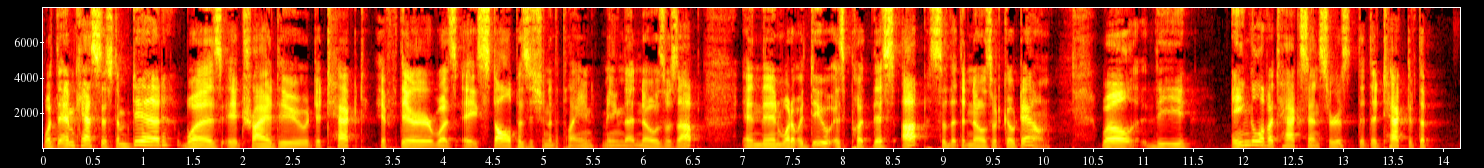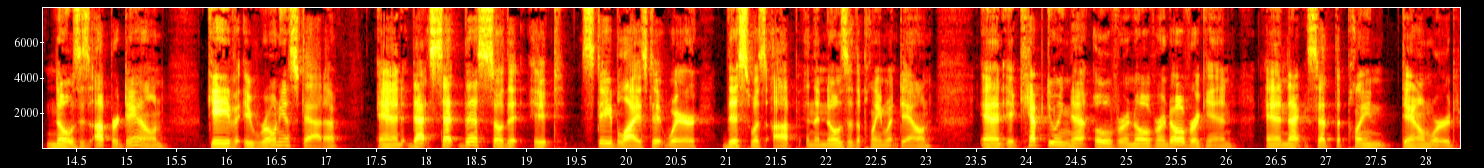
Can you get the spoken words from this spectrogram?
What the MCAS system did was it tried to detect if there was a stall position of the plane, meaning the nose was up, and then what it would do is put this up so that the nose would go down. Well, the angle of attack sensors that detect if the nose is up or down gave erroneous data, and that set this so that it stabilized it where this was up and the nose of the plane went down. And it kept doing that over and over and over again, and that set the plane downward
